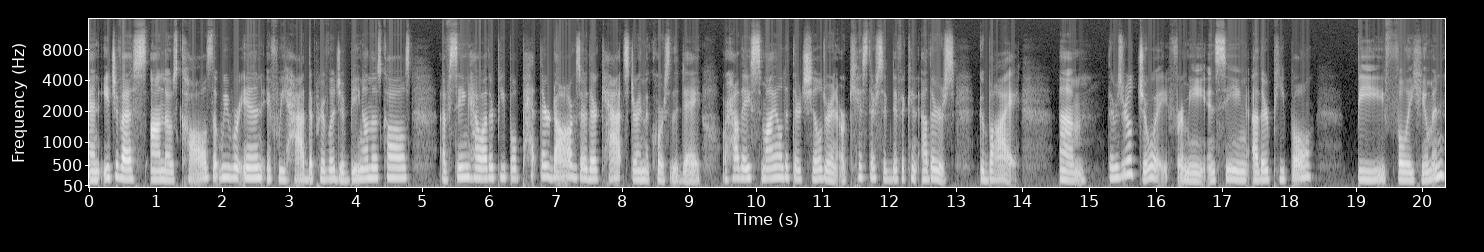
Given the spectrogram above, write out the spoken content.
and each of us on those calls that we were in if we had the privilege of being on those calls of seeing how other people pet their dogs or their cats during the course of the day, or how they smiled at their children or kissed their significant others goodbye. Um, there was real joy for me in seeing other people be fully human.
